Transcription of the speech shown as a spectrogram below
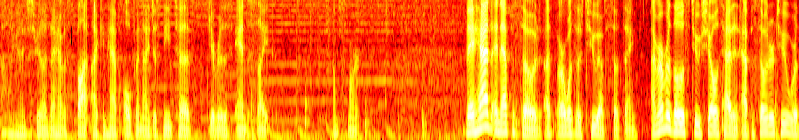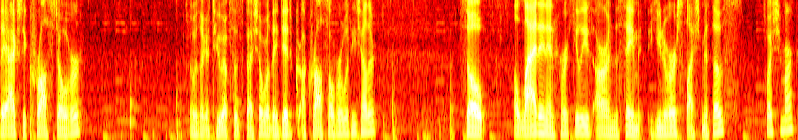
Oh my god, I just realized I have a spot I can have open. I just need to get rid of this andesite. I'm smart. They had an episode, uh, or was it a two episode thing? I remember those two shows had an episode or two where they actually crossed over. It was like a two episode special where they did a crossover with each other. So Aladdin and Hercules are in the same universe slash mythos? Question mark.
